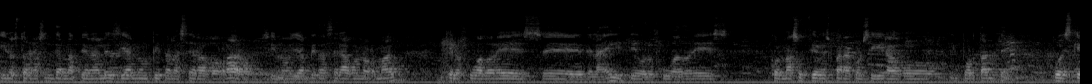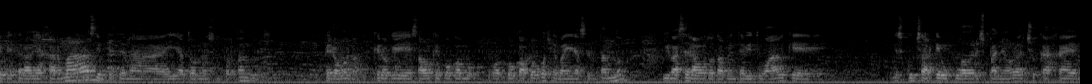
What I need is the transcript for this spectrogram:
y los torneos internacionales ya no empiezan a ser algo raro, sino ya empieza a ser algo normal que los jugadores eh, de la élite o los jugadores con más opciones para conseguir algo importante, pues que empiecen a viajar más y empiecen a ir a torneos importantes. Pero bueno, creo que es algo que poco a, mo- poco a poco se va a ir asentando y va a ser algo totalmente habitual que escuchar que un jugador español ha hecho caja en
